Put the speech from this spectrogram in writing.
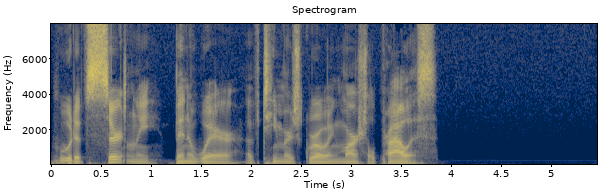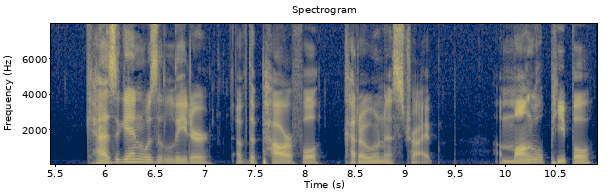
who would have certainly been aware of Timur's growing martial prowess. Kazaghan was a leader of the powerful Karaunis tribe, a Mongol people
